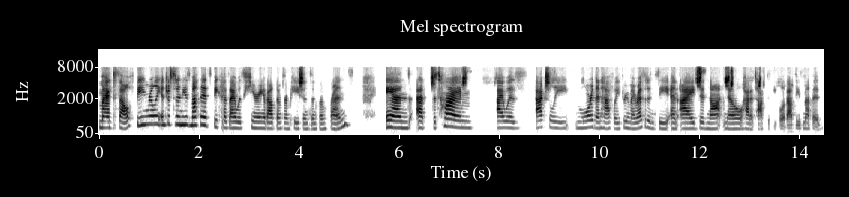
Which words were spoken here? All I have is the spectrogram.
myself being really interested in these methods because I was hearing about them from patients and from friends. And at the time, I was actually more than halfway through my residency and I did not know how to talk to people about these methods.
